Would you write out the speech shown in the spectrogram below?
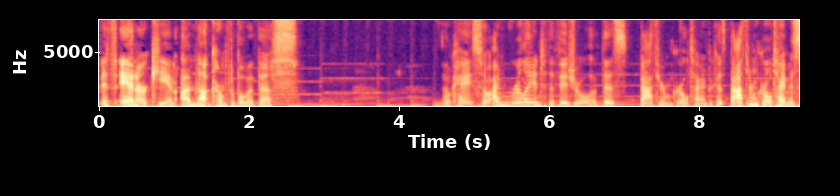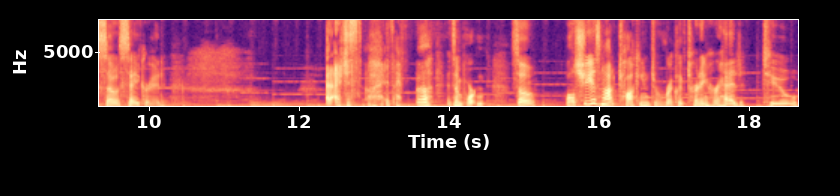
it's anarchy, and I'm not comfortable with this. Okay, so I'm really into the visual of this bathroom girl time because bathroom girl time is so sacred. I just, uh, it's, I, uh, it's important. So while she is not talking directly, turning her head to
